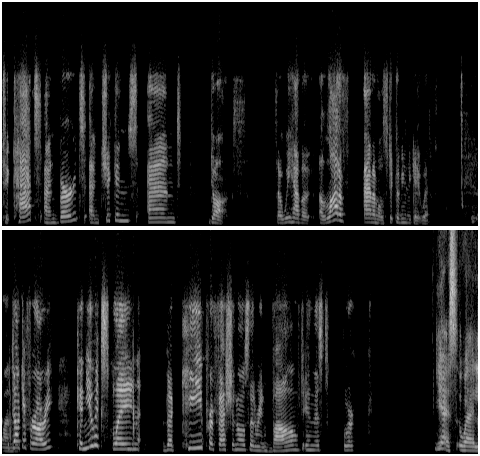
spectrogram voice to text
to cats and birds and chickens and dogs. So we have a, a lot of animals to communicate with. Wonderful. Dr. Ferrari, can you explain the key professionals that are involved in this work? Yes, well,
